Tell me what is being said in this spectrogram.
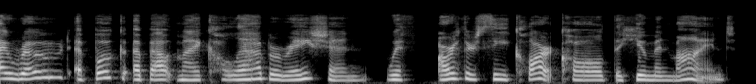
I wrote a book about my collaboration with Arthur C. Clarke called The Human Mind,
